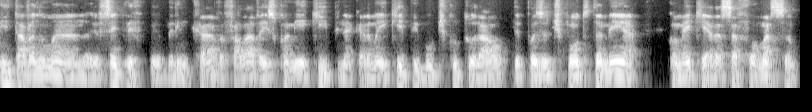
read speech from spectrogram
e estava numa, eu sempre brincava, falava isso com a minha equipe, né, que era uma equipe multicultural, depois eu te conto também a, como é que era essa formação.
